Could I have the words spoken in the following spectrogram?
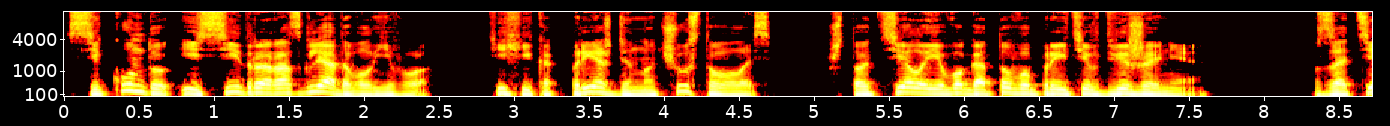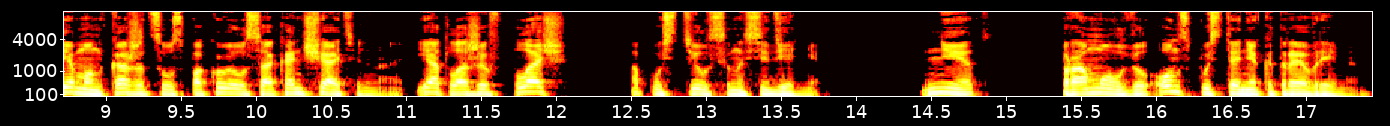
Секунду Исидро разглядывал его, тихий как прежде, но чувствовалось, что тело его готово прийти в движение. Затем он, кажется, успокоился окончательно и, отложив плащ, опустился на сиденье. «Нет», — промолвил он спустя некоторое время,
